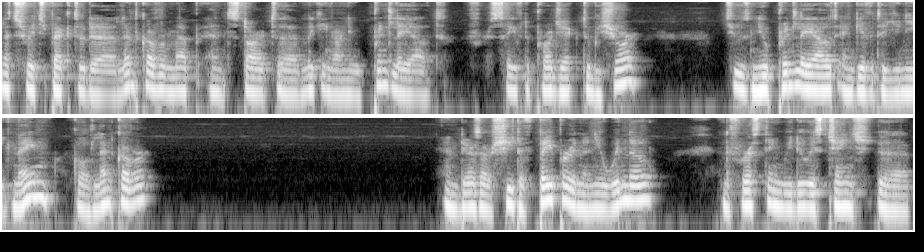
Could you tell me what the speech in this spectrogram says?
Let's switch back to the land cover map and start uh, making our new print layout. First save the project to be sure. Choose new print layout and give it a unique name called land cover. And there's our sheet of paper in a new window. And the first thing we do is change the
